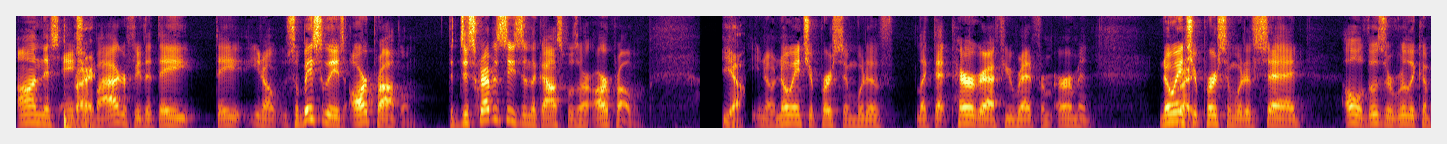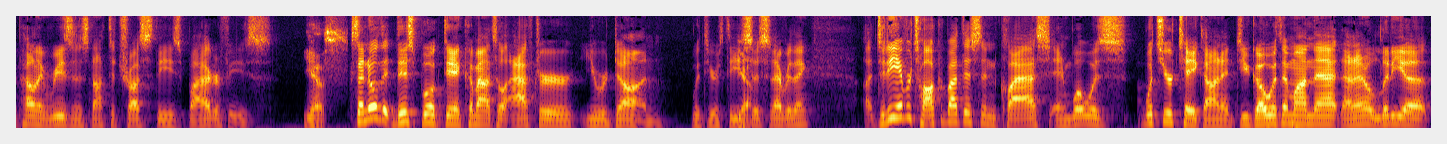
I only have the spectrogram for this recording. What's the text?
on this ancient right. biography that they they, you know, so basically it's our problem. The discrepancies in the Gospels are our problem. Yeah. You know, no ancient person would have, like that paragraph you read from Ehrman, no ancient right. person would have said, oh, those are really compelling reasons not to trust these biographies. Yes. Because I know that this book didn't come out until after you were done with your thesis yeah. and everything. Uh, did he ever talk about this in class? And what was what's your take on it? Do you go with him on that? And I know Lydia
